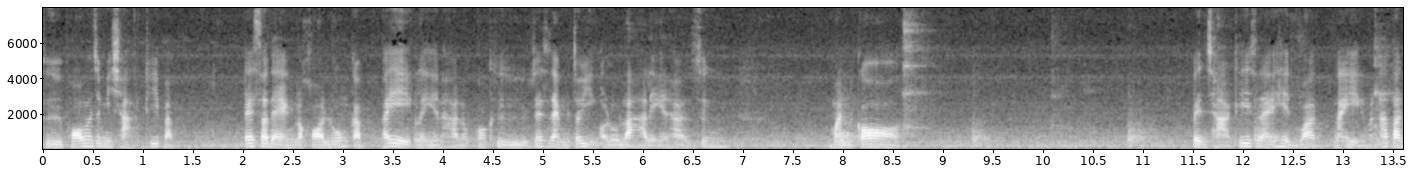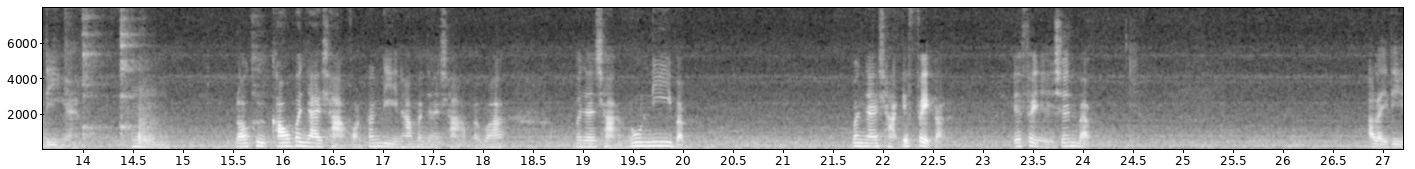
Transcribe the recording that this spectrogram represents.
คือเพราะมันจะมีฉากที่แบบได้แสดงละครร่วมกับพระเอกอะไรเงี้ยนะคะแล้วก็คือได้แสดงเป็นเจ้าหญิงออโรราอะไรเงี้ยนะคะซึ่ง มันก็เป็นฉากที่แสดงให้เห็นว่านางเอกมันหน้าตาดีไง อืม แล้วคือเขาบรรยายฉากค่อนข้างดีนะคะบรรยายฉากแบบว่า บรรยายฉากนู่นนี่แบบ บรรยายฉากเอฟเฟกอะเอฟเฟกอย่างเช่นแบบ อะไรดี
